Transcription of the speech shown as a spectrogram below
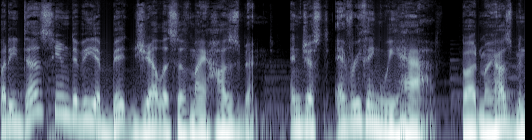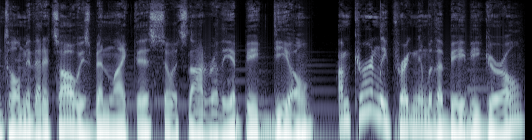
but he does seem to be a bit jealous of my husband and just everything we have. But my husband told me that it's always been like this, so it's not really a big deal. I'm currently pregnant with a baby girl,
